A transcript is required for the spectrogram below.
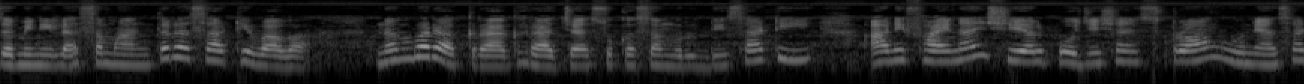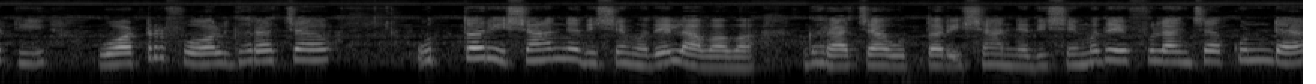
जमिनीला समांतर असा ठेवावा. नंबर अकरा घराच्या सुखसमृद्धीसाठी आणि फायनान्शियल पोझिशन स्ट्रॉंग होण्यासाठी वॉटरफॉल घराच्या उत्तर ईशान्य दिशेमध्ये लावावा. घराच्या उत्तर ईशान्य दिशेमध्ये फुलांच्या कुंड्या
